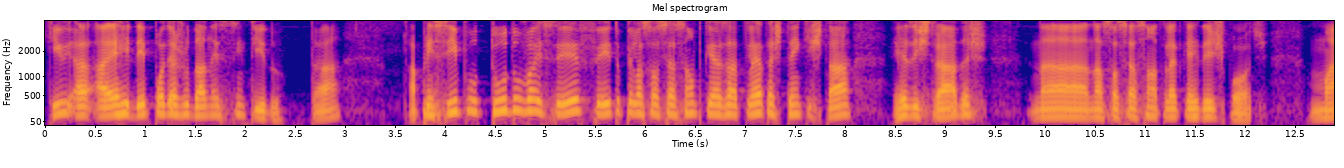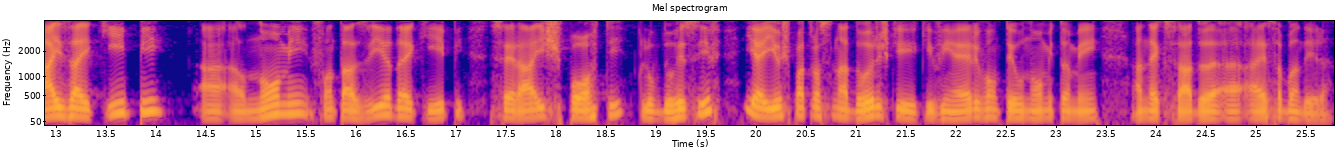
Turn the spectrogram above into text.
que a, a, RD pode ajudar nesse sentido. Tá? A princípio, tudo vai ser feito pela associação, porque as atletas têm que estar registradas na, na Associação Atlética RD Esporte. Mas a equipe o nome fantasia da equipe será Esporte Clube do Recife, e aí os patrocinadores que, que vierem vão ter o nome também anexado a, a essa bandeira.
